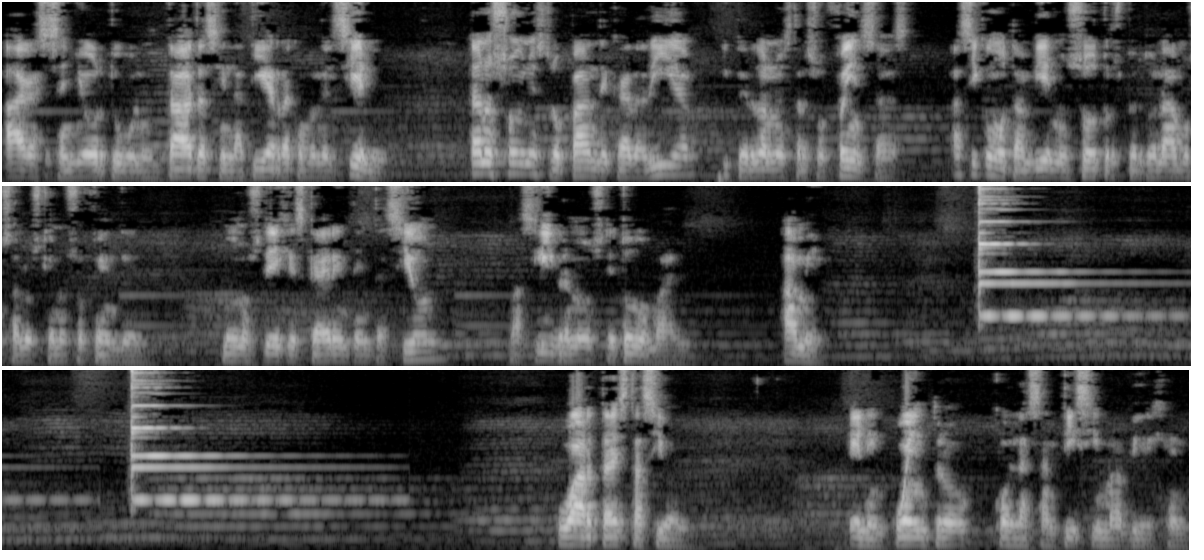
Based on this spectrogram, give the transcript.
Hágase, Señor, tu voluntad así en la tierra como en el cielo. Danos hoy nuestro pan de cada día y perdona nuestras ofensas, así como también nosotros perdonamos a los que nos ofenden. No nos dejes caer en tentación, mas líbranos de todo mal. Amén. Cuarta estación. El encuentro con la Santísima Virgen.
